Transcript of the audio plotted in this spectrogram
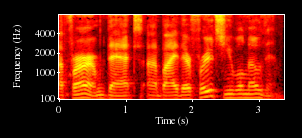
affirmed that uh, by their fruits you will know them.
